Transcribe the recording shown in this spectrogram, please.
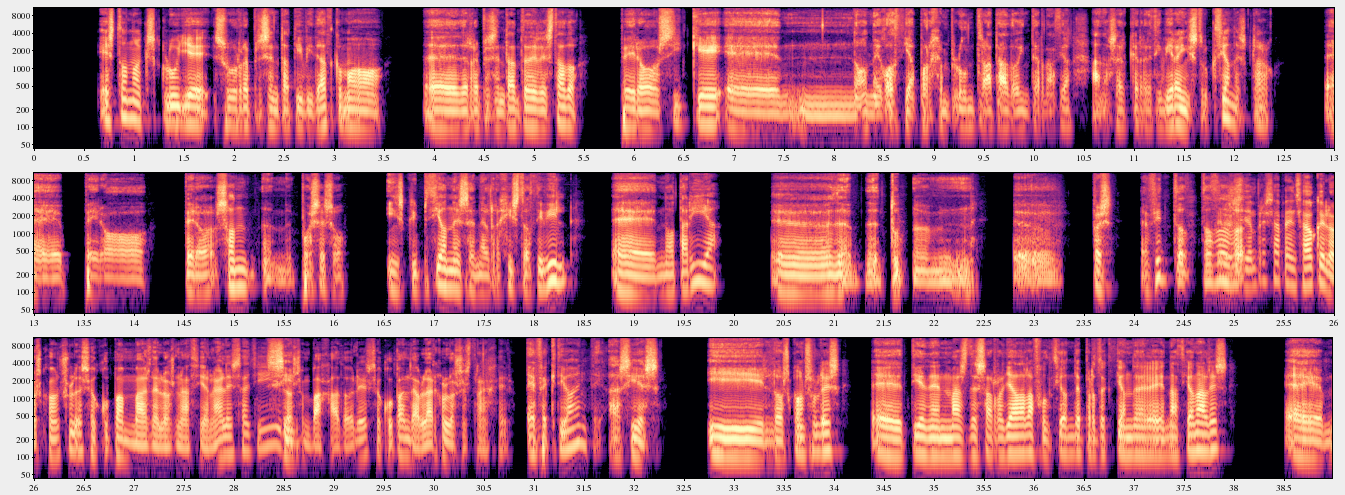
esto no excluye su representatividad como eh, de representante del Estado, pero sí que eh, no negocia, por ejemplo, un tratado internacional, a no ser que recibiera instrucciones, claro. Pero, pero son, pues eso, inscripciones en el registro civil, notaría, pues en fin, todo... Siempre se ha pensado que los cónsules se ocupan más de los nacionales allí y los embajadores se ocupan de hablar con los extranjeros. Efectivamente, así es. Y los cónsules eh, tienen más desarrollada la función de protección de nacionales eh,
